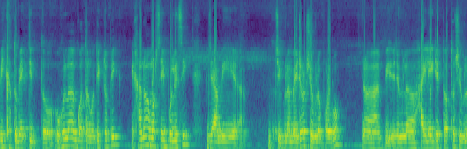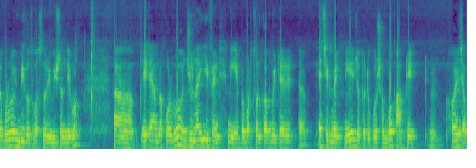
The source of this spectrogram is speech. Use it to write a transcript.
বিখ্যাত ব্যক্তিত্ব। ওগুলো গতানুগতিক টপিক এখানেও আমার সেম পলিসি যে আমি যেগুলো মেজর সেগুলো পড়ব। যেগুলো হাইলাইটেড তথ্য, সেগুলো পড়ব। এবং বিগত প্রশ্ন রিভিশন দেবো। এটা আমরা করব জুলাই ইভেন্ট নিয়ে বা বর্তমান গভর্নমেন্টের অ্যাচিভমেন্ট নিয়ে যতটুকু সম্ভব আপডেট হয়ে যাব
